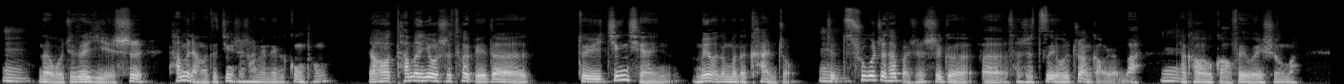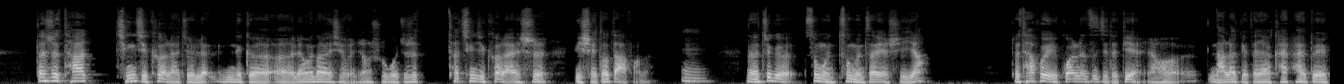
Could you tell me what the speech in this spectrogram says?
嗯那我觉得也是他们两个在精神上面的一个共通。然后他们又是特别的对于金钱没有那么的看重。就舒国志他本身是个呃算是自由撰稿人吧，嗯他靠稿费为生嘛。但是他请起客来，就梁那个呃梁文道也写文章说过，就是他请起客来是比谁都大方的。嗯那这个松本松本哉也是一样，就他会关了自己的店，然后拿来给大家开派对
